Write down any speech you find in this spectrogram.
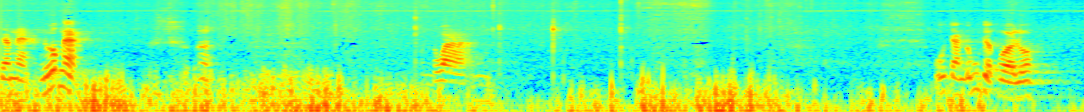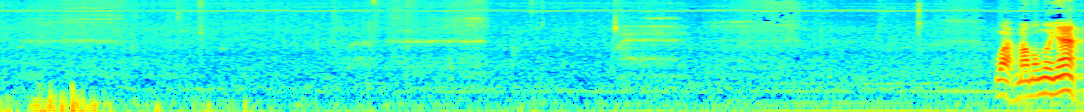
Xem nè, nước nè. Ờ. Wow. Ủa chanh đúng tuyệt vời luôn. Wow, mời mọi người nha.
